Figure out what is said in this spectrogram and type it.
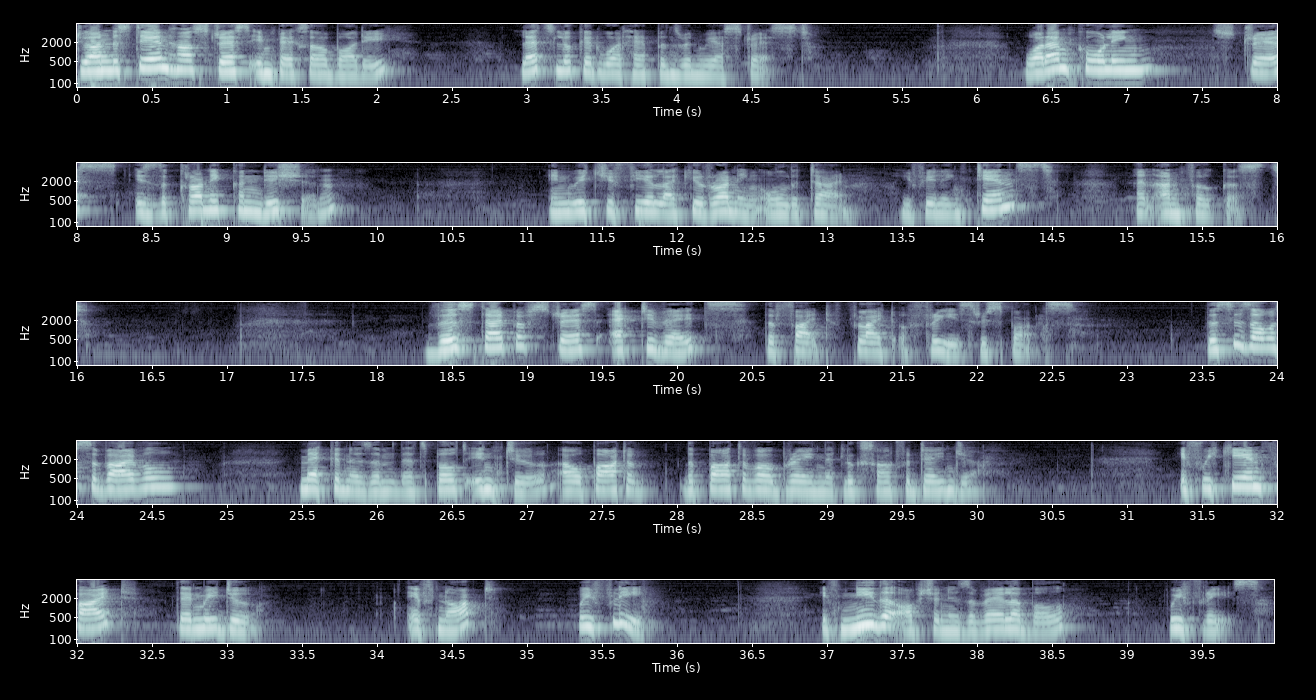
To understand how stress impacts our body, let's look at what happens when we are stressed. What I'm calling stress is the chronic condition in which you feel like you're running all the time. You're feeling tensed and unfocused. This type of stress activates the fight, flight, or freeze response. This is our survival mechanism that's built into our part of the part of our brain that looks out for danger. If we can fight, then we do. If not, we flee. If neither option is available, we freeze.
